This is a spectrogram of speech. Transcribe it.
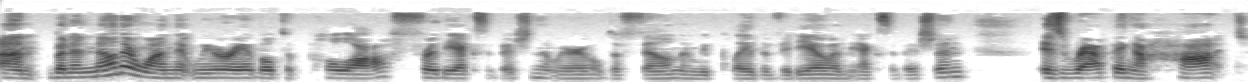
Um, but another one that we were able to pull off for the exhibition that we were able to film and we play the video in the exhibition is wrapping a hot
